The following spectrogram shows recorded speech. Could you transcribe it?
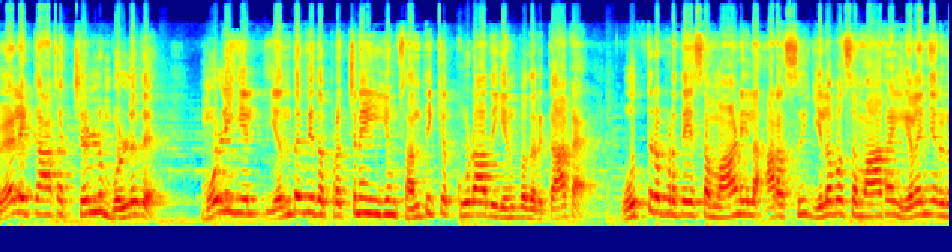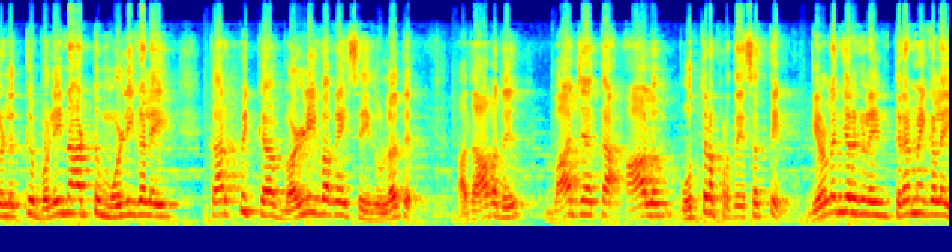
வேலைக்காக செல்லும் பொழுது மொழியில் எந்தவித பிரச்சனையையும் சந்திக்க கூடாது என்பதற்காக உத்தரப்பிரதேச மாநில அரசு இலவசமாக இளைஞர்களுக்கு வெளிநாட்டு மொழிகளை கற்பிக்க வழிவகை செய்துள்ளது. அதாவது பாஜக ஆளும் உத்தரப்பிரதேசத்தில் இளைஞர்களின் திறமைகளை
